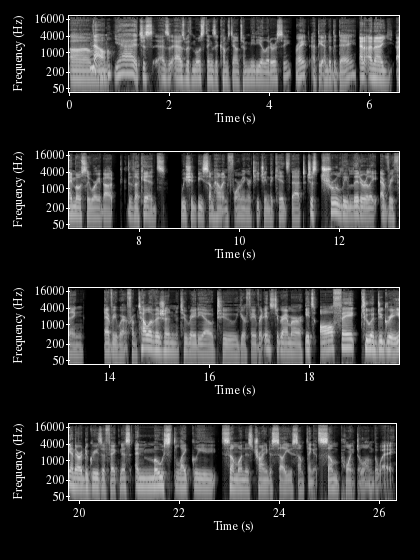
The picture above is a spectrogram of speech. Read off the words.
Um, No. Yeah, it's just as as with most things, it comes down to media literacy, right? At the end of the day, and and I I mostly worry about the kids. We should be somehow informing or teaching the kids that just truly, literally everything everywhere from television to radio to your favorite Instagrammer. It's all fake to a degree, and there are degrees of fakeness. And most likely, someone is trying to sell you something at some point along the way.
